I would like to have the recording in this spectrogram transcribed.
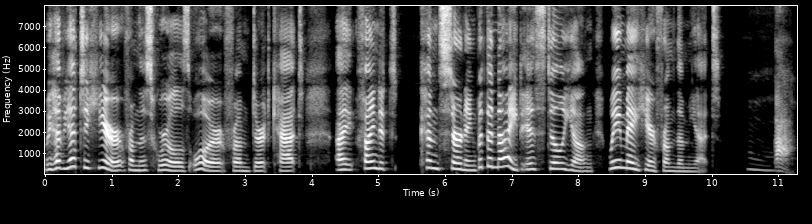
We have yet to hear from the squirrels or from Dirt Cat. I find it concerning, but the night is still young. We may hear from them yet. Hmm. Ah,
